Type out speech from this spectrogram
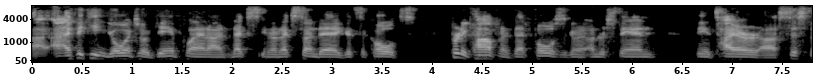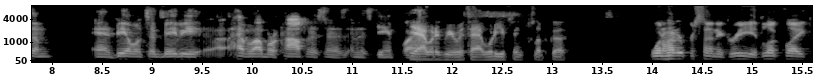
I I think he can go into a game plan on next, you know, next Sunday against the Colts. Pretty confident that Foles is going to understand the entire uh, system and be able to maybe uh, have a lot more confidence in his, in his game plan. Yeah, I would agree with that. What do you think, Flipka? 100% agree. It looked like,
